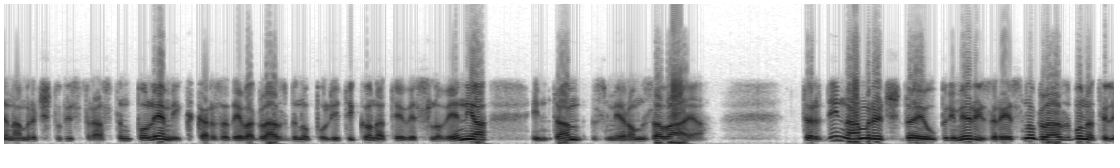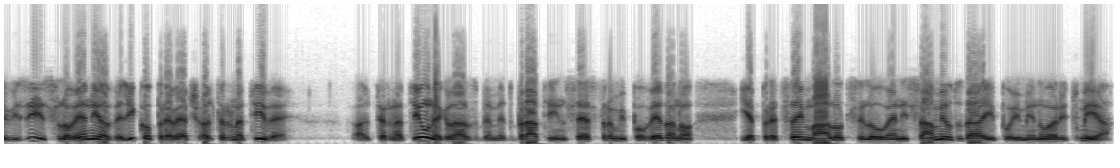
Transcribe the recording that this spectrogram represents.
je namreč tudi strasten polemik, kar zadeva glasbeno politiko na TV Slovenija in tam zmerom zavaja. Trdi namreč, da je v primeri z resno glasbo na televiziji Slovenija veliko preveč alternative. Alternativne glasbe med brati in sestrami povedano je predvsej malo celo v eni sami oddaji po imenu Aritmija.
